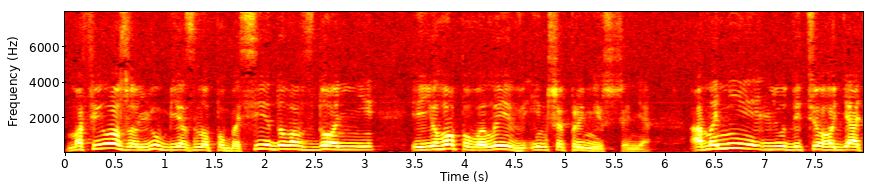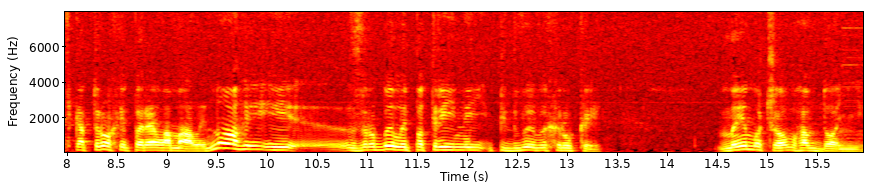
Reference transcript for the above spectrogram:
Мафіозо люб'язно побесідував з Донні, і його повели в інше приміщення. А мені люди цього дядька трохи переламали ноги і е, зробили потрійний підвивих руки. Мимо човгав Донні.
